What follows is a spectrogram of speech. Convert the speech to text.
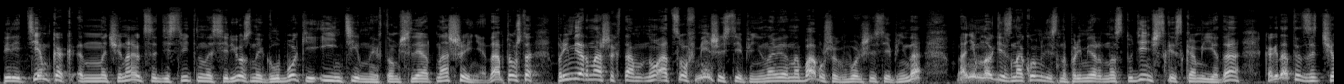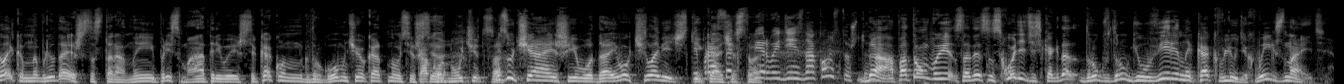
перед тем, как начинаются действительно серьезные, глубокие и интимные, в том числе, отношения, да, потому что пример наших там, ну, отцов в меньшей степени, наверное, бабушек в большей степени, да, они многие знакомились, например, на студенческой скамье, да, когда ты за человеком наблюдаешь со стороны, присматриваешься, как он к другому человеку относишься. Как он учится учится. изучаешь его, да, его Ты человеческие секс в качества. первый день знакомства, что ли? Да, а потом вы, соответственно, сходитесь, когда друг в друге уверены, как в людях. Вы их знаете.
